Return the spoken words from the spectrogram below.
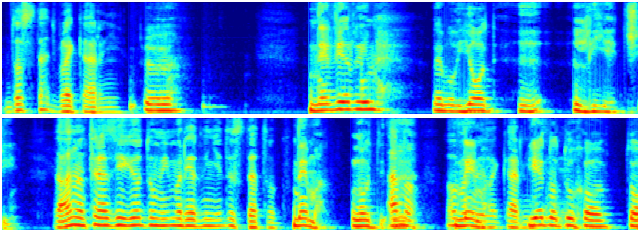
Dostať v lekárni. E, neverím, lebo jod e, lieči. Áno, teraz je jodu mimoriadný nedostatok. Nema. Lodi, Áno, hovorili nema. lekárnici. Jednoducho to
